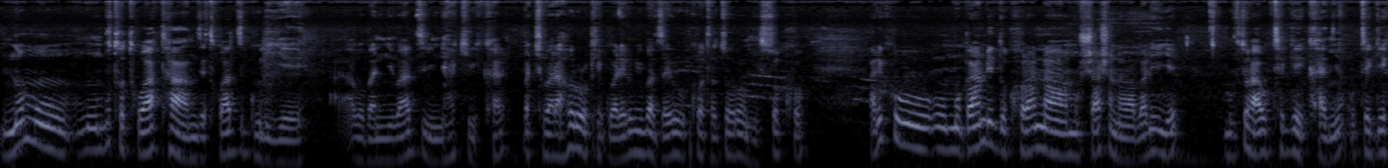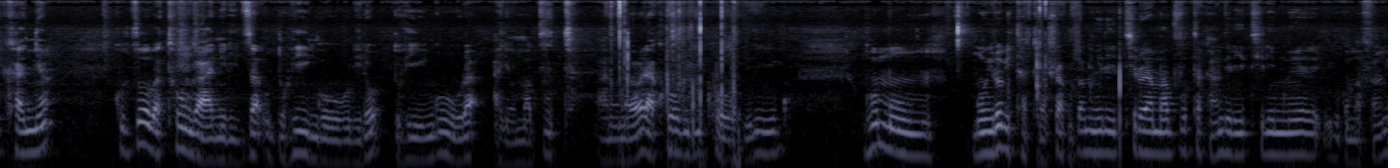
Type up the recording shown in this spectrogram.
no mu mbuto twatanze twaziguriye abo bantu bazirimye hakirikare kare baca barahorokerwa rero bibaza yuko batazoronka isoko ariko umugambi dukorana mushasha nababariye mu byo uhawe utegekanya utegekanya kuzobatunganiriza uduhinguriro duhingura ayo mavuta ahantu nababarira ko biriko birigwa nko mu mu biro bitatu bashobora mu iritiro y'amavuta kandi litiro imwe igurwa amafaranga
